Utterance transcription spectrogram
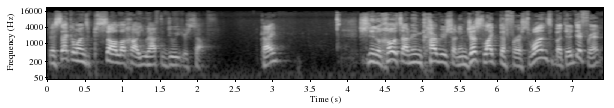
The second one's psalacha, you have to do it yourself. Okay? Just like the first ones, but they're different.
